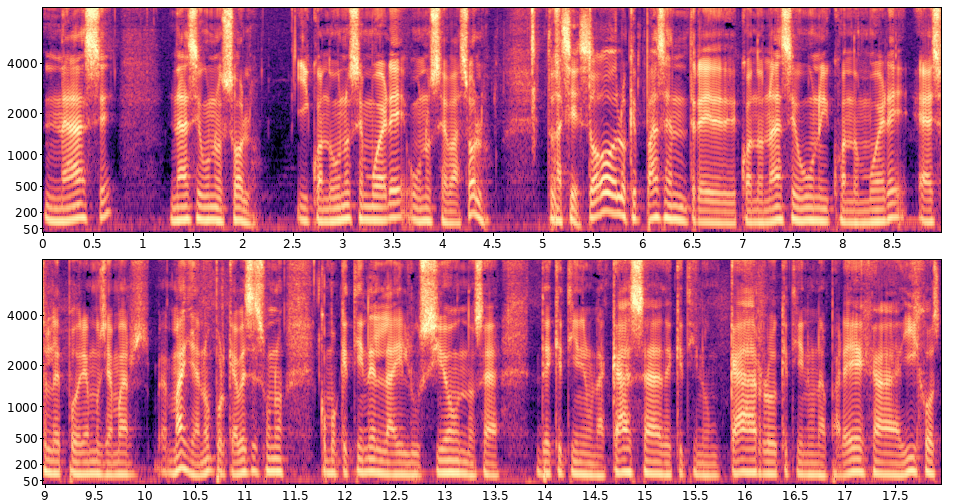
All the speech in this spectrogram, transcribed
nace, nace uno solo. Y cuando uno se muere, uno se va solo. Así es. todo lo que pasa entre cuando nace uno y cuando muere, a eso le podríamos llamar maya, ¿no? Porque a veces uno como que tiene la ilusión, o sea, de que tiene una casa, de que tiene un carro, que tiene una pareja, hijos,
